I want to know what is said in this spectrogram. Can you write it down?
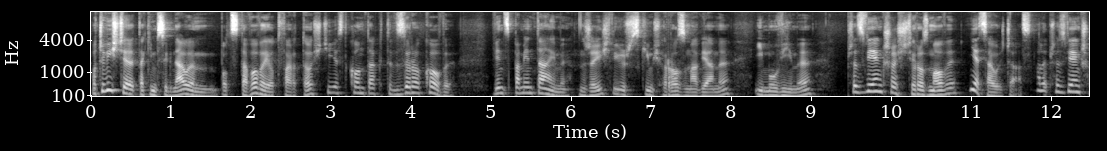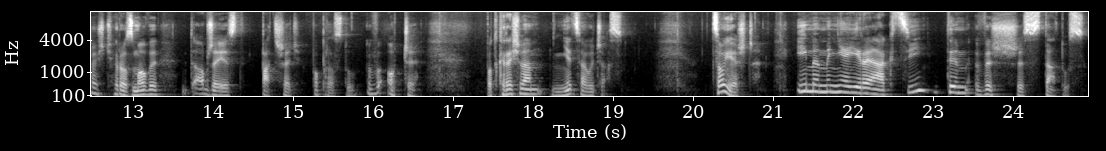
Oczywiście takim sygnałem podstawowej otwartości jest kontakt wzrokowy, więc pamiętajmy, że jeśli już z kimś rozmawiamy i mówimy, przez większość rozmowy, nie cały czas, ale przez większość rozmowy dobrze jest patrzeć po prostu w oczy. Podkreślam, nie cały czas. Co jeszcze? Im mniej reakcji, tym wyższy status.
